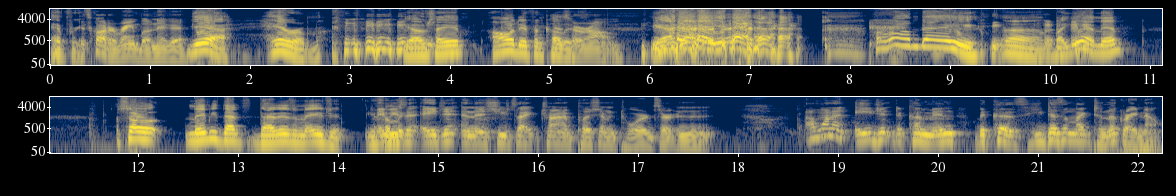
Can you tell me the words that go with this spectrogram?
every. It's called a rainbow, nigga. yeah, harem. you know what I'm saying? All different It's colors. haram. Yeah, yeah. Haram day. Uh, but yeah, man. So maybe that's that is an agent. You Maybe it's me? an agent, and then she's like trying to push him towards certain. I want an agent to come in because he doesn't like Tanuk right now,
